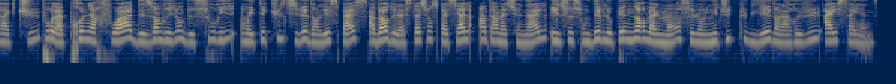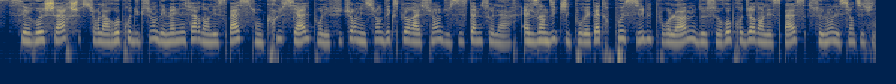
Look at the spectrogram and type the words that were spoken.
Actu, pour la première fois, des embryons de souris ont été cultivés dans l'espace à bord de la station spatiale internationale et ils se sont développés normalement selon une étude publiée dans la revue iScience. Ces recherches sur la reproduction des mammifères dans l'espace sont cruciales pour les futures missions d'exploration du système solaire. Elles indiquent qu'il pourrait être possible pour l'homme de se reproduire dans l'espace selon les scientifiques.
